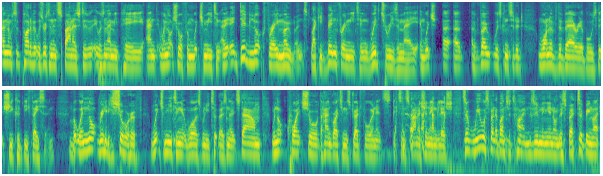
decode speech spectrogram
and also part of it was written in Spanish because it was an MEP, and we're not sure from which meeting. And it, it, did look for a moment like he'd been for a meeting with Theresa May in which a, a, a vote was considered one of the variables that she could be facing. Mm. But we're not really sure of which meeting it was when he took those notes down. We're not quite sure. The handwriting is dreadful, and it's it's in Spanish and English. So we all spent a bunch of time zooming in on this photo, being like,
